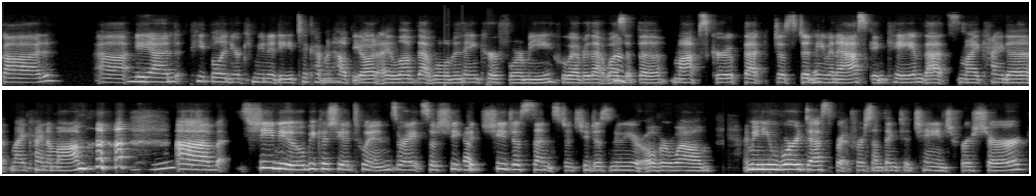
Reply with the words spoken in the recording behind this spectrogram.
God uh, mm-hmm. and people in your community to come and help you out. I love that woman. Thank her for me, whoever that was at the MOPS group that just didn't even ask and came. That's my kind of my kind of mom. mm-hmm. um, she knew because she had twins, right? So she yep. could she just sensed it. She just knew you're overwhelmed. I mean, you were desperate for something to change for sure,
